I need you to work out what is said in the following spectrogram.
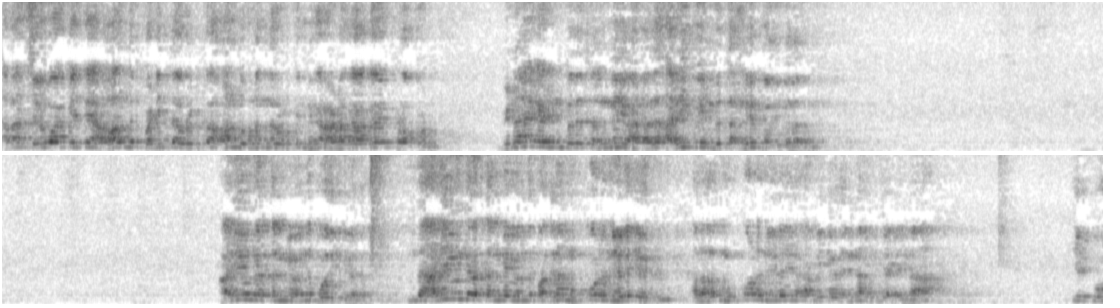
அதான் செல்வாக்கியத்தை ஆழ்ந்து படித்தவருக்கு ஆழ்ந்து உணர்ந்தவர்களுக்கு மிக அழகாக புலப்படும். விநாயகர் என்பது தன்மையானது அறிவு என்று தன்மை போதிப்பதாகும். அழிவுங்கிற தன்மை வந்து போதிக்கிறது. இந்த அழிவுங்கிற தன்மை வந்து பாத்தீங்கன்னா முக்கோண நிலையில் இருக்கு. அதாவது முக்கோண நிலை அப்படிங்கிறது என்ன அப்படின்னு கேட்டீங்கன்னா இப்போ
